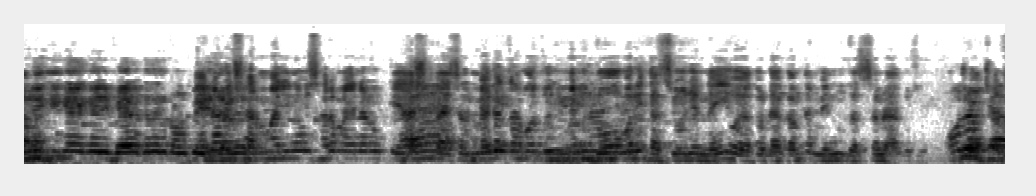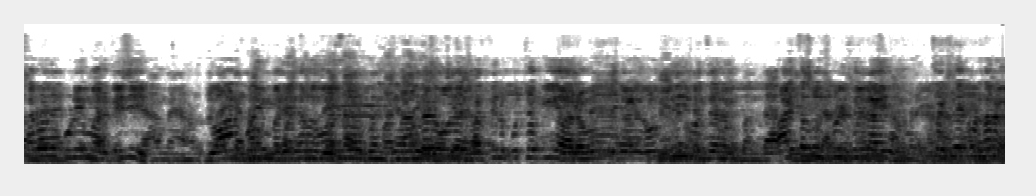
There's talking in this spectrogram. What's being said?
ਤੁਸੀਂ ਕੀ ਕਹੇਗਾ ਜੀ ਬੈਲ ਕਦੇ ਅਕਾਊਂਟ ਭੇਜ ਇਹਨਾਂ ਨੂੰ ਦਾਂਗੇ ਸ਼ਰਮਾ ਜੀ ਨੂੰ ਵੀ ਸਰ ਮੈਂ ਇਹਨਾਂ ਨੂੰ ਕਿਹਾ ਸਪੈਸ਼ਲ ਮੈਂ ਕਿਹਾ ਤੁਹਾਨੂੰ ਤੁਸੀਂ ਮੈਨੂੰ ਦੋ ਵਾਰੀ ਦੱਸਿਓ ਜੇ ਨਹੀਂ ਹੋਇਆ ਤੁਹਾਡਾ ਕੰਮ ਤਾਂ ਮੈਨੂੰ ਦੱਸਣਾ ਤੁਸੀਂ। ਉਹਦੇ ਸਰ ਉਹਦੀ ਕੁੜੀ ਮਰ ਗਈ ਜੀ। ਜਵਾਨ ਕੁੜੀ ਮਰੀ ਸਾਨੂੰ ਦੇਖਦਾ ਬੰਦੇ ਉਹਨੇ ਸਾਥੀ ਨੂੰ ਪੁੱਛੋ ਕੀ ਹਾਲ ਹੈ ਉਹ ਵਿਚਾਰੇ ਰੋਂਦੀ ਨਹੀਂ ਬੰਦੇ ਨੂੰ। ਅੱਜ ਤੱਕ ਉਸ ਪਿੱਛੇ ਲਾਈ ਪਿੱਛੇ ਕੋਲ ਸਰ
